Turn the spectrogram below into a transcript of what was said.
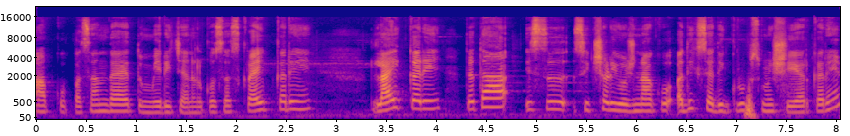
आपको पसंद आए तो मेरे चैनल को सब्सक्राइब करें, लाइक करें तथा इस शिक्षण योजना को अधिक से अधिक ग्रुप्स में शेयर करें।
